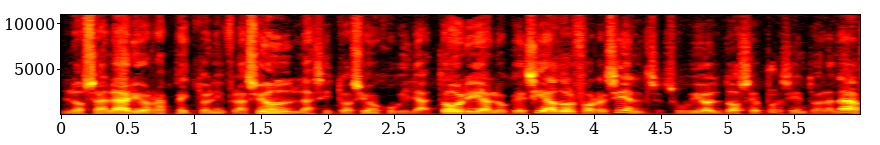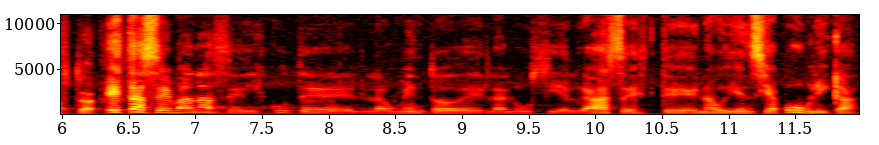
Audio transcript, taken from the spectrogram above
los salarios respecto a la inflación, la situación jubilatoria, lo que decía Adolfo recién, subió el 12% a la nafta. Esta semana se discute el aumento de la luz y el gas este, en audiencia pública,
